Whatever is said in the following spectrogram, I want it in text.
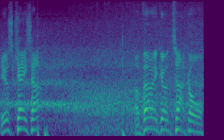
Here's Keita. A very good tackle.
